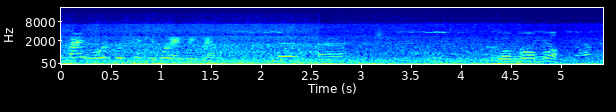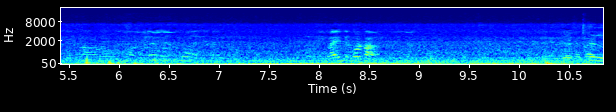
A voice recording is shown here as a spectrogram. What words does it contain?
55 old position before entering level. Whoa, whoa, whoa. Right, Kota. Just still.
